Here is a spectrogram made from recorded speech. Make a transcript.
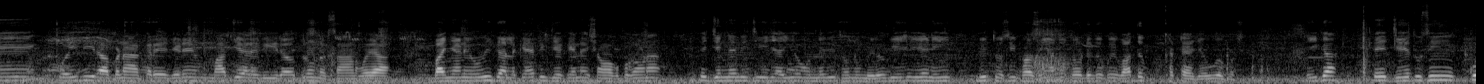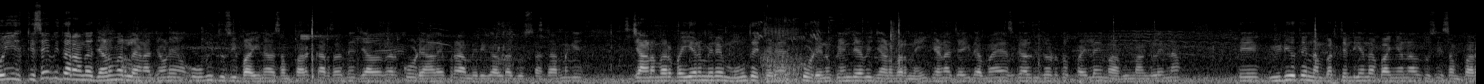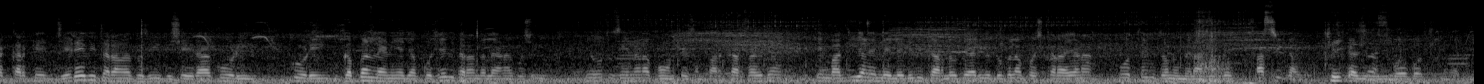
ਕੋਈ ਵੀ ਰੱਬ ਨਾ ਕਰੇ, ਜਿਹੜੇ ਮਾਝੇ ਵਾਲੇ ਵੀਰ ਆ, ਉਧਰੋਂ ਨੁਕਸਾਨ ਹੋਇਆ, ਬਾਈਆਂ ਨੇ ਉਹ ਵੀ ਗੱਲ ਕਹਿਤੀ, ਜੇ ਕਿਸੇ ਨੇ ਸ਼ੌਂਕ ਪਕਾਉਣਾ, ਤੇ ਜਿੰਨੇ ਦੀ ਚੀਜ਼ ਆਈ ਉਹ ਉਹਨੇ ਦੀ ਤੁਹਾਨੂੰ ਮਿਲੂਗੀ। ਇਹ ਨਹੀਂ ਵੀ ਤੁਸੀਂ ਫਸੀਆਂ ਤਾਂ ਤੁਹਾਡੇ ਤੋਂ ਕੋਈ ਵੱਧ ਖੱਟਿਆ ਜਾਊਗਾ ਕੁਝ ਠੀਕ ਆ? ਤੇ ਜੇ ਤੁਸੀਂ ਕੋਈ ਕਿਸੇ ਵੀ ਤਰ੍ਹਾਂ ਦਾ ਜਾਨਵਰ ਲੈਣਾ ਚਾਹੁੰਦੇ ਹੋ, ਉਹ ਵੀ ਤੁਸੀਂ ਬਾਈ ਨਾਲ ਸੰਪਰਕ ਕਰ ਸਕਦੇ ਹੋ। ਜ਼ਿਆਦਾਤਰ ਘੋੜਿਆਂ ਵਾਲੇ ਭਰਾ ਮੇਰੀ ਗੱਲ ਦਾ ਗੁੱਸਾ ਕਰਨਗੇ। ਜਾਨਵਰ ਬਈ ਯਾਰ ਮੇਰੇ ਮੂੰਹ ਤੇ ਚੜਿਆ, ਘੋੜੇ ਨੂੰ ਕਹਿੰਦੇ ਆ ਵੀ ਜਾਨਵਰ ਨਹੀਂ ਕਹਿਣਾ ਚਾਹੀਦਾ। ਮੈਂ ਇਸ ਗੱਲ ਦੀ ਤੁਹਾਡੇ ਤੋਂ ਪਹਿਲਾਂ ਹੀ ਮਾਫੀ ਮੰਗ ਲੈਣਾ ਤੇ ਵੀਡੀਓ ਤੇ ਨੰਬਰ ਚੱਲੀ ਜਾਂਦਾ ਬਾਈਆਂ ਨਾਲ ਤੁਸੀਂ ਸੰਪਰਕ ਕਰਕੇ ਜਿਹੜੇ ਵੀ ਤਰ੍ਹਾਂ ਦਾ ਤੁਸੀਂ ਵਿਸ਼ੇਰਾ ਘੋੜੀ ਘੋੜੀ ਗੱਬਣ ਲੈਣੀ ਹੈ ਜਾਂ ਕਿਸੇ ਵੀ ਤਰ੍ਹਾਂ ਦਾ ਲੈਣਾ ਕੁਛ ਵੀ, ਤੇ ਉਹ ਤੁਸੀਂ ਇਹਨਾਂ ਨਾਲ ਫੋਨ ਤੇ ਸੰਪਰਕ ਕਰ ਸਕਦੇ ਹੋ। ਤੇ ਮਾਗੀ ਵਾਲੇ ਮੇਲੇ ਦੀ ਵੀ ਕਰ ਲਓ ਤਿਆਰੀ ਉਦੋਂ ਪਹਿਲਾਂ ਪੁਸ਼ਕਰ ਆ ਜਾਣਾ, ਉੱਥੇ ਵੀ ਤੁਹਾਨੂੰ ਮਿਲਾਂਗੇ ਸਤਿ ਸ਼੍ਰੀ ਅਕਾਲ। ਠੀਕ ਹੈ ਜੀ ਬਹੁਤ ਬਹੁਤ ਧੰਨਵਾਦ।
